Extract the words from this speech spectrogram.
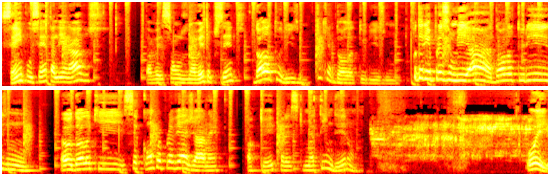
100% alienados talvez são os 90%. Dólar turismo. O que é dólar turismo? Poderia presumir, ah, dólar turismo é o dólar que você compra para viajar, né? Ok, parece que me atenderam. Oi.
